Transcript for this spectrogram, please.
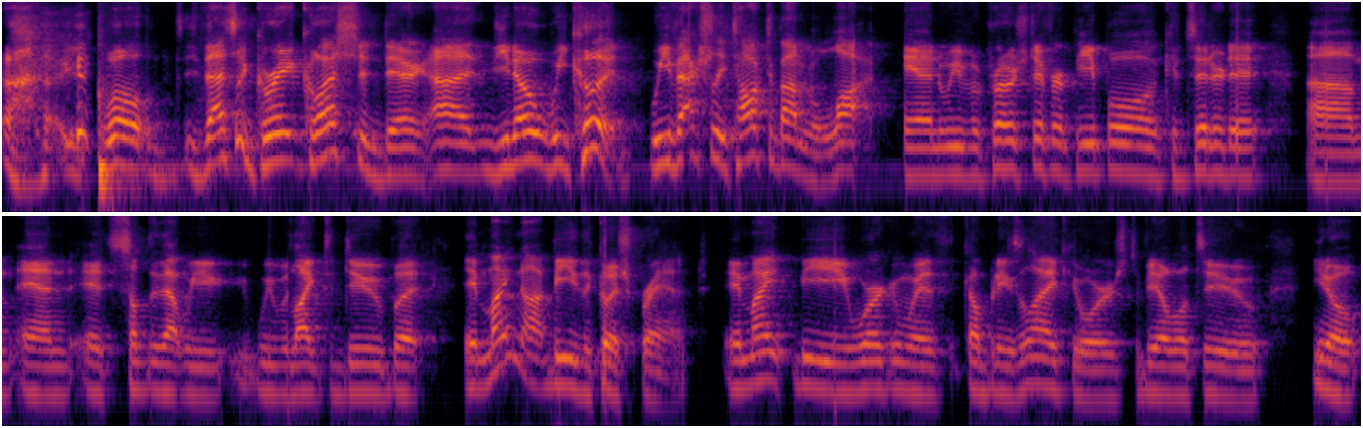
Uh, well that's a great question derek. Uh, you know we could. We've actually talked about it a lot and we've approached different people and considered it um, and it's something that we we would like to do but it might not be the Kush brand. It might be working with companies like yours to be able to, you know,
